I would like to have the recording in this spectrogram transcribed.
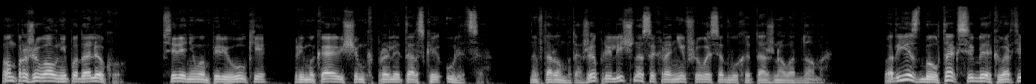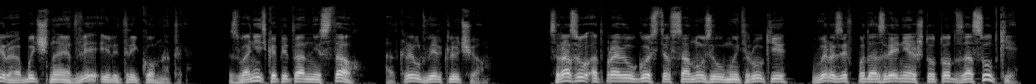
Он проживал неподалеку, в Сиреневом переулке, примыкающем к Пролетарской улице, на втором этаже прилично сохранившегося двухэтажного дома. Подъезд был так себе, квартира обычная, две или три комнаты. Звонить капитан не стал, открыл дверь ключом. Сразу отправил гостя в санузел мыть руки, выразив подозрение, что тот за сутки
